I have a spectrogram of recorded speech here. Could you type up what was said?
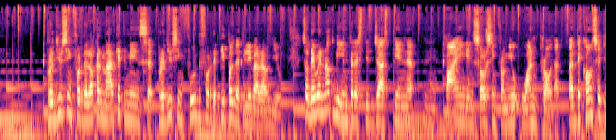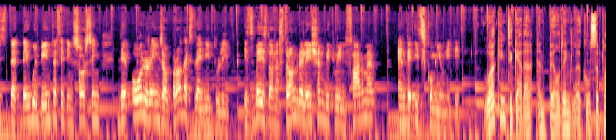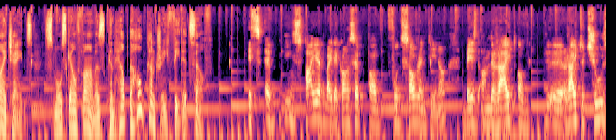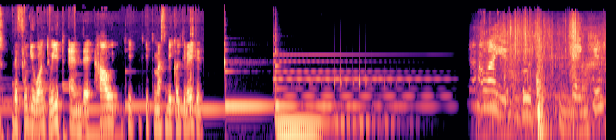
Producing for the local market means uh, producing food for the people that live around you. So they will not be interested just in uh, buying and sourcing from you one product, but the concept is that they will be interested in sourcing the whole range of products they need to live. It's based on a strong relation between farmer and the, its community. Working together and building local supply chains, small scale farmers can help the whole country feed itself it's uh, inspired by the concept of food sovereignty, you know, based on the right of uh, right to choose the food you want to eat and uh, how it, it must be cultivated. How are you? Good. Thank you.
